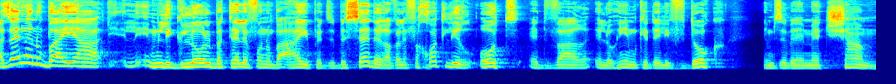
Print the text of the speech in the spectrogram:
אז אין לנו בעיה אם לגלול בטלפון או באייפד, זה בסדר, אבל לפחות לראות את דבר אלוהים כדי לבדוק אם זה באמת שם.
